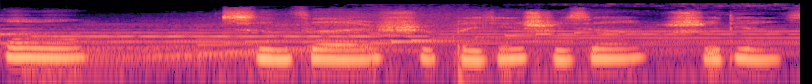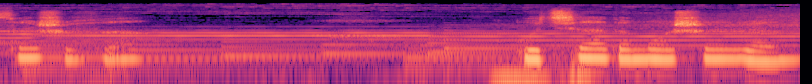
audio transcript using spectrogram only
Hello，现在是北京时间十点三十分。我亲爱的陌生人，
